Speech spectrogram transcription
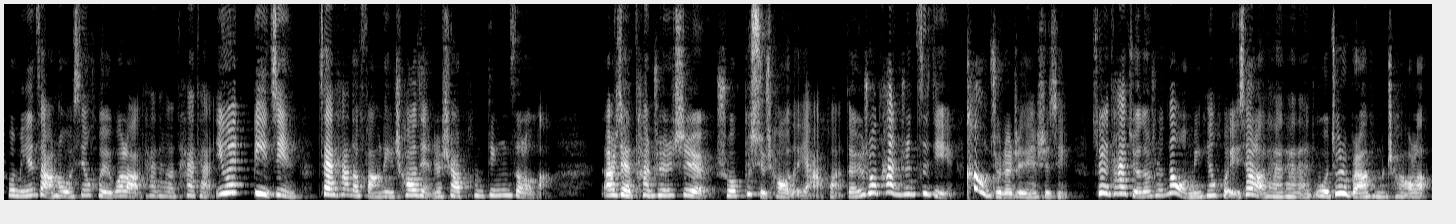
说明天早上我先回过老太太和太太，因为毕竟在他的房里抄检这事儿碰钉子了嘛。而且探春是说不许抄我的丫鬟，等于说探春自己抗拒了这件事情，所以他觉得说，那我明天回一下老太太太太，我就是不让他们抄了。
